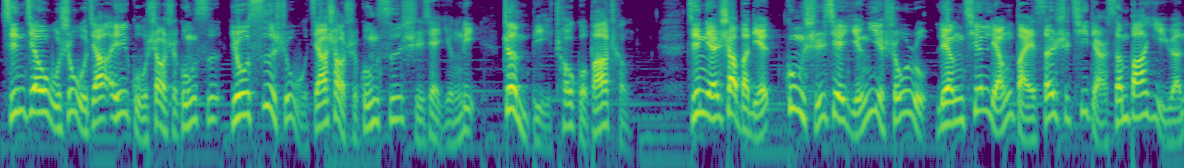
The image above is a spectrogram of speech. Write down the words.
新疆五十五家 A 股上市公司有四十五家上市公司实现盈利，占比超过八成。今年上半年共实现营业收入两千两百三十七点三八亿元，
